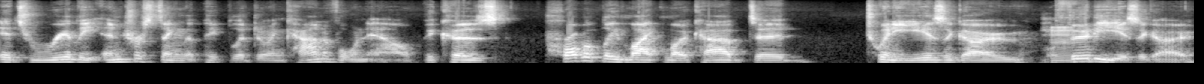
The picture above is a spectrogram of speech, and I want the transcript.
it's really interesting that people are doing carnivore now because probably like low carb did 20 years ago, mm. 30 years ago,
